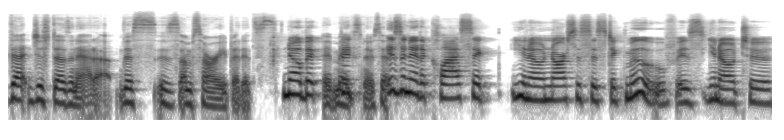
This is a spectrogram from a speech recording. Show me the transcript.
that just doesn't add up this is i'm sorry but it's No, but It makes but no sense. Isn't it a classic, you know, narcissistic move? Is you know to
